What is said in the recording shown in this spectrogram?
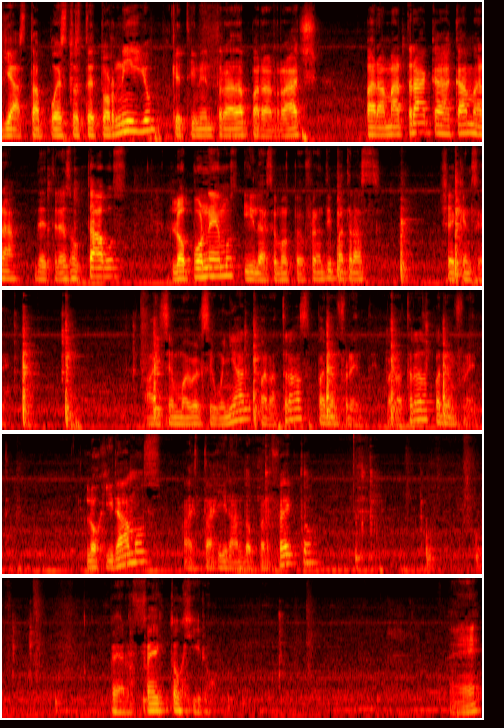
Ya está puesto este tornillo que tiene entrada para ratch, para matraca cámara de 3 octavos. Lo ponemos y le hacemos para frente y para atrás. Chéquense. Ahí se mueve el cigüeñal para atrás, para enfrente, para atrás, para enfrente. Lo giramos. Ahí está girando perfecto. Perfecto giro. ¿Eh?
